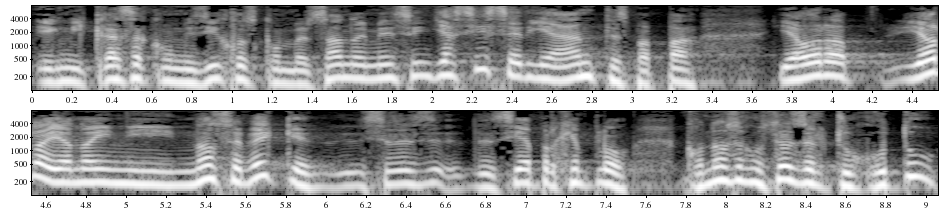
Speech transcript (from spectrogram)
en mi casa con mis hijos conversando y me dicen, ya sí sería antes, papá, y ahora, y ahora ya no hay ni, no se ve que, se decía, por ejemplo, ¿conocen ustedes el trucutú?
